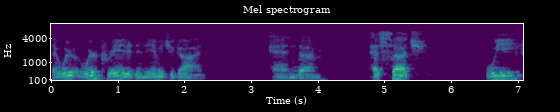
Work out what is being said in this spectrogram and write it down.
that we're we're created in the image of God, and um, as such, we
